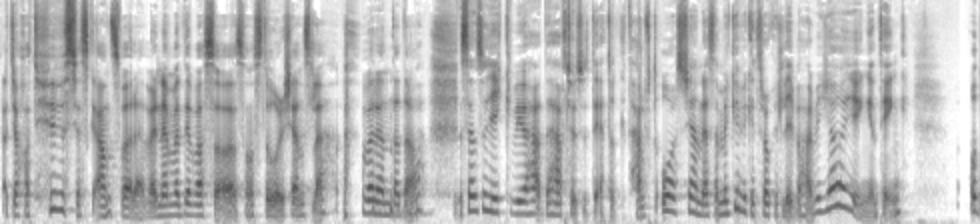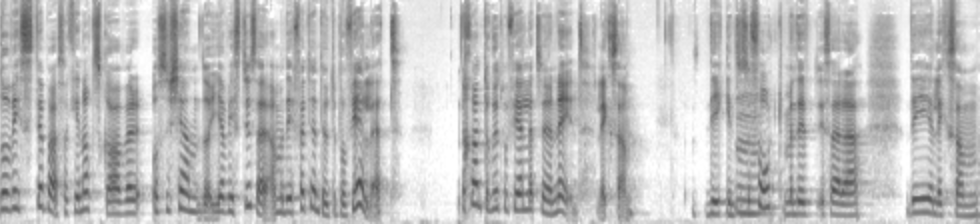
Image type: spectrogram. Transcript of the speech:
att jag har ett hus jag ska ansvara över. Nej, men det var så, så stor känsla varenda dag. Sen så gick vi och hade haft huset i ett och ett halvt år, så kände jag så här, men gud vilket tråkigt liv jag har, vi gör ju ingenting. Och då visste jag bara, okej, något skaver. Och så kände jag, visste ju så här, ja men det är för att jag inte är ute på fjället. Det är skönt att gå ut på fjället så är jag nöjd, liksom. Det gick inte så fort, men det är så här, det är liksom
